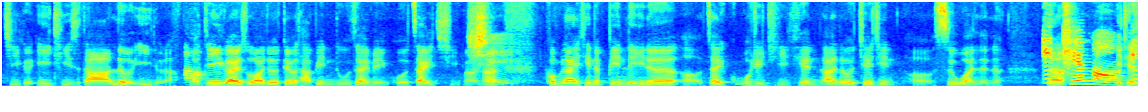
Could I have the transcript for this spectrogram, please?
几个议题是大家乐意的啦。啊，第一个来说的话，就是 Delta 病毒在美国再起嘛。那 COVID-19 的病例呢？呃，在过去几天，大家都接近呃十五万人了。一天哦，一天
